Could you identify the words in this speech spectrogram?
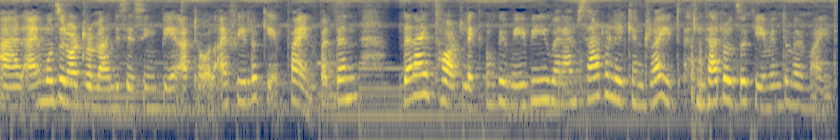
and i'm also not romanticizing pain at all i feel okay fine but then then i thought like okay maybe when i'm sad only i can write. And that also came into my mind.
